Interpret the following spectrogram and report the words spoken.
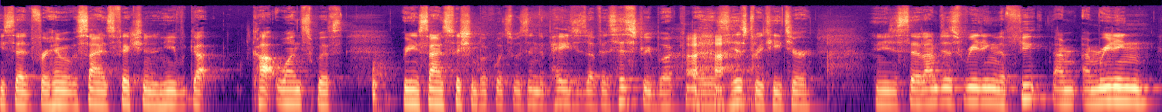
He said for him it was science fiction, and he got caught once with reading a science fiction book, which was in the pages of his history book by his history teacher, and he just said, "I'm just reading the fu- I'm I'm reading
